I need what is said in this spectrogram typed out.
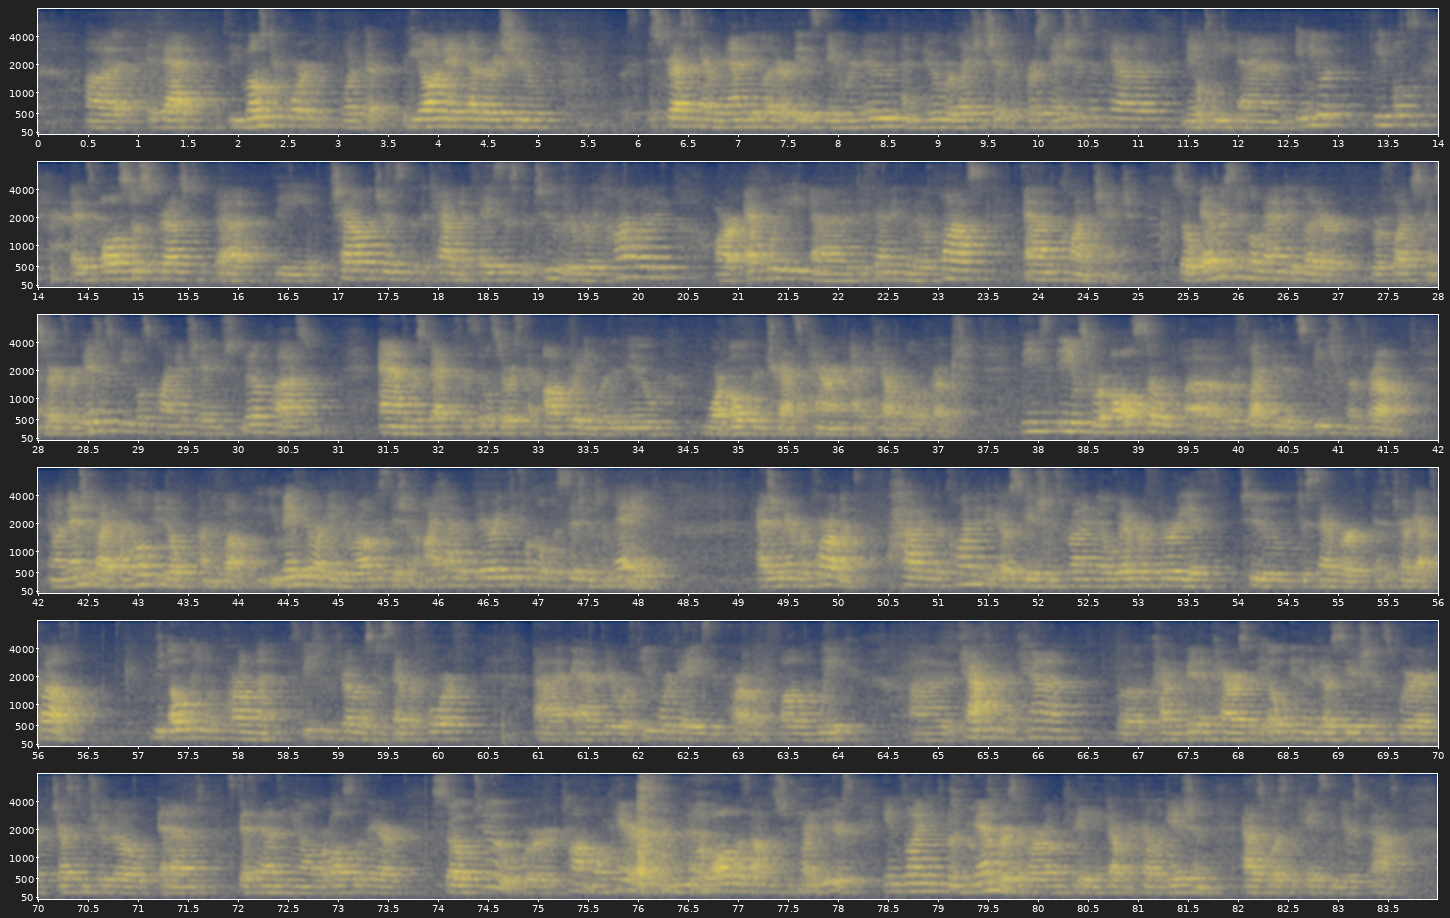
Uh, that the most important, one, beyond any other issue, stressed in every mandate letter is a renewed and new relationship with First Nations in Canada, Métis and Inuit peoples. It's also stressed that the challenges that the cabinet faces, the two that are really highlighted, are equity and defending the middle class and climate change. So every single mandate letter reflects concern for Indigenous peoples, climate change, middle class, and respect for civil service and operating with a new, more open, transparent, and accountable approach. These themes were also uh, reflected in the speech from the throne. Now, I mentioned, I, I hope you don't, I mean, well, you may feel I made the wrong decision. I had a very difficult decision to make as you remember Parliament, having the climate negotiations running November 30th to December, as it turned out, 12th. The opening of Parliament, speech from the throne was December 4th, uh, and there were a few more days in Parliament the following week. Uh, Catherine McKenna, uh, having been in Paris at the opening of negotiations where Justin Trudeau and Stéphane Dion were also there, so too were Tom Mulcair, and we were all as opposition party leaders invited to be members of our own Canadian government delegation, as was the case in years past.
